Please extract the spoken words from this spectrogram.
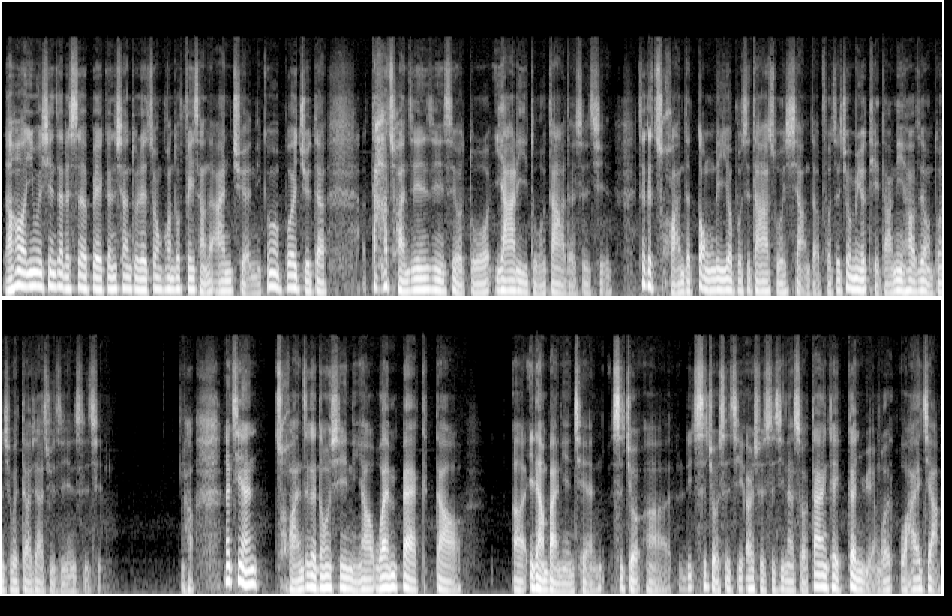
然后因为现在的设备跟相对的状况都非常的安全，你根本不会觉得搭船这件事情是有多压力多大的事情。这个船的动力又不是大家所想的，否则就没有铁达尼号这种东西会掉下去这件事情。好，那既然船这个东西你要 went back 到呃一两百年前，十九啊十九世纪、二十世纪那时候，当然可以更远。我我还讲，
